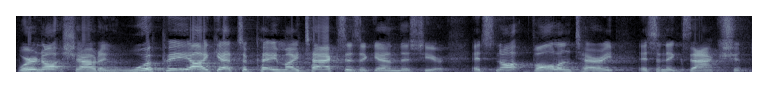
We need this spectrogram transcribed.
We're not shouting, Whoopee, I get to pay my taxes again this year. It's not voluntary, it's an exaction.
